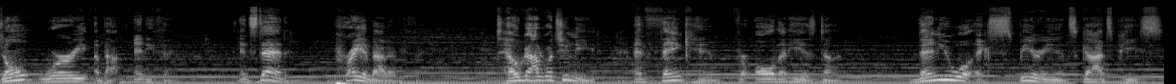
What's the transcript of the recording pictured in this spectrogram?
Don't worry about anything. Instead, pray about everything. Tell God what you need and thank Him for all that He has done. Then you will experience God's peace,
